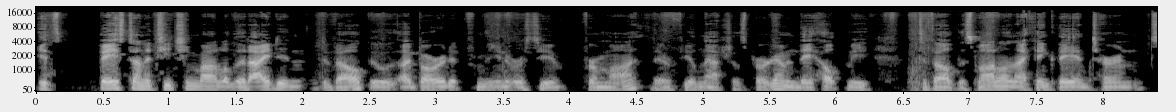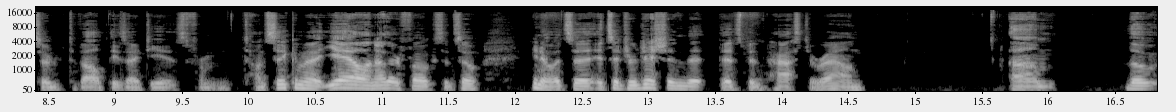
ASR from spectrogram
it's based on a teaching model that I didn't develop. Was, I borrowed it from the University of Vermont, their field naturalist program, and they helped me develop this model. And I think they in turn sort of developed these ideas from Tom Siccama at Yale and other folks. And so, you know, it's a it's a tradition that that's been passed around. Um, the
